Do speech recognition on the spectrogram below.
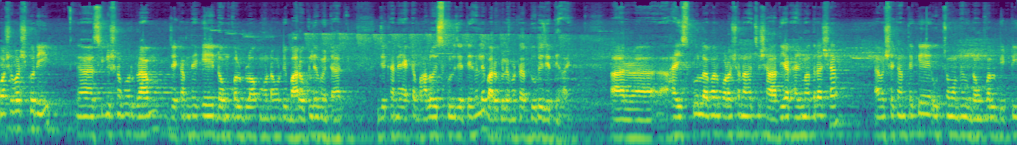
বসবাস করি শ্রীকৃষ্ণপুর গ্রাম, যেখান থেকে ডমকল ব্লক মোটামুটি বারো কিলোমিটার, যেখানে একটা ভালো স্কুল যেতে হলে বারো কিলোমিটার দূরে যেতে হয়। আর হাই স্কুল আমার পড়াশোনা হচ্ছে শাহাদিয়ার হাই মাদ্রাসা, এবং সেখান থেকে উচ্চ মাধ্যমিক ডমকল বিটি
